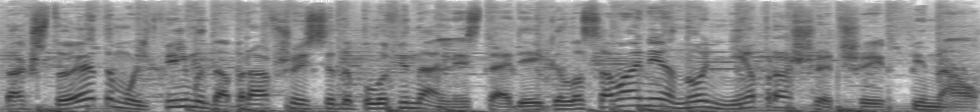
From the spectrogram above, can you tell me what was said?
так что это мультфильмы, добравшиеся до полуфинальной стадии голосования, но не прошедшие в финал.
